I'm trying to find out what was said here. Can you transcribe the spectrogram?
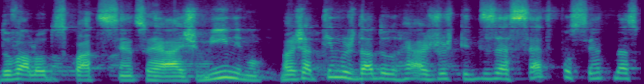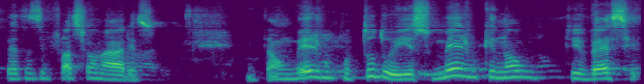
do valor dos 400 reais mínimo, nós já tínhamos dado reajuste de 17% das perdas inflacionárias. Então, mesmo com tudo isso, mesmo que não tivesse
